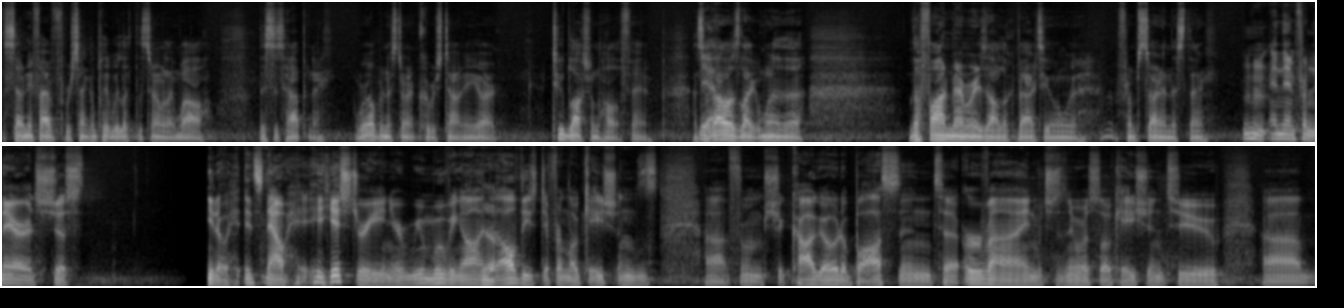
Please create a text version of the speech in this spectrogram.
75% complete, we looked at the store and we're like, wow, this is happening. We're opening a store in Cooperstown, New York two blocks from the Hall of Fame. And so Yeah. that was like one of the the fond memories I'll look back to when we, from starting this thing. Mhm. And then from there, it's just, you know, it's now hi- history, and you're moving on Yeah. to all these different locations, uh, from Chicago to Boston to Irvine, which is the newest location, to um,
